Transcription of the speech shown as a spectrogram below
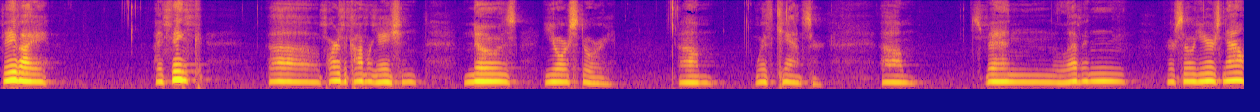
Dave, I, I think uh, part of the congregation knows your story um, with cancer. Um, it's been 11 or so years now.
